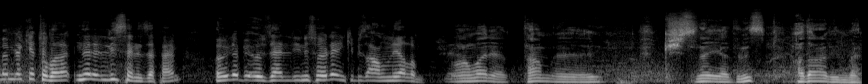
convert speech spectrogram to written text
Memleket olarak nereliseniz efendim öyle bir özelliğini söyleyin ki biz anlayalım. Şu an var ya tam e, kişisine geldiniz. Adana'lıyım ben.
